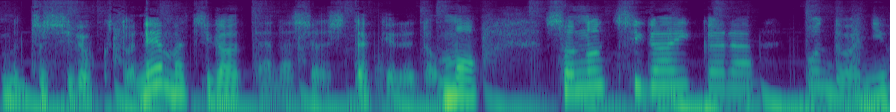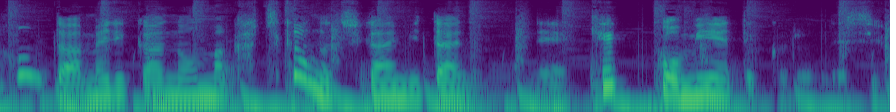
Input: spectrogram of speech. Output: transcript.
まあ女子力とね間違うって話はしたけれどもその違いから今度は日本とアメリカの、まあ、価値観の違いみたいなのがね結構見えてくるんですよ。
